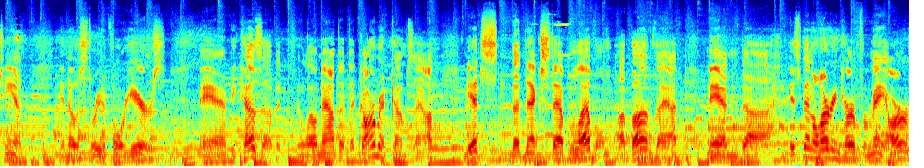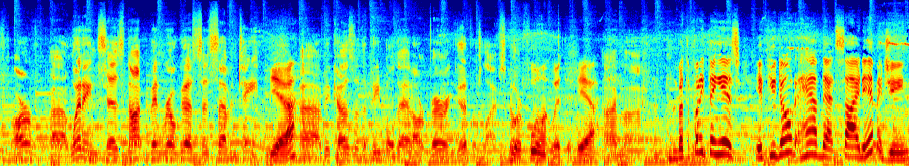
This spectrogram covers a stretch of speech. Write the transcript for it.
010 in those three to four years, and because of it. Well, now that the Garmin comes out, it's the next step level above that, and uh, it's been a learning curve for me. Our our uh, winnings has not been real good since 17 Yeah. uh, because of the people that are very good with live Who are fluent with it. Yeah. I'm uh, But the funny thing is, if you don't have that side imaging,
